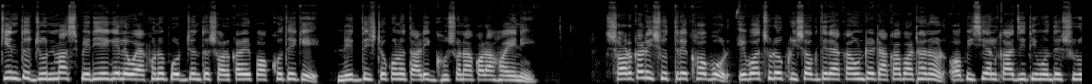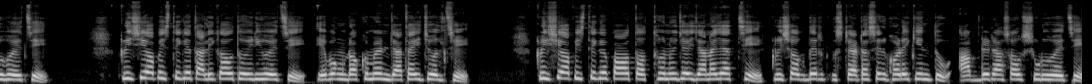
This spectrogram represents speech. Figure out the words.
কিন্তু জুন মাস পেরিয়ে গেলেও এখনও পর্যন্ত সরকারের পক্ষ থেকে নির্দিষ্ট কোনো তারিখ ঘোষণা করা হয়নি। সরকারি সূত্রে খবর, এবছরও কৃষকদের অ্যাকাউন্টে টাকা পাঠানোর অফিসিয়াল কাজ ইতিমধ্যে শুরু হয়েছে। কৃষি অফিস থেকে তালিকাও তৈরি হয়েছে এবং ডকুমেন্ট যাচাই চলছে। কৃষি অফিস থেকে পাওয়া তথ্য অনুযায়ী জানা যাচ্ছে, কৃষকদের স্ট্যাটাসের ঘরে কিন্তু আপডেট আসাও শুরু হয়েছে।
